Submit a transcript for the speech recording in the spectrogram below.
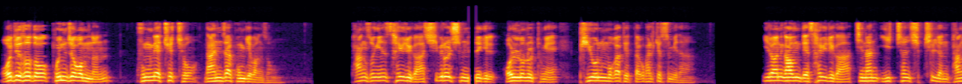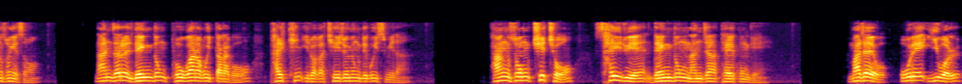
어디서도 본 적 없는 국내 최초 난자 공개 방송 방송인 사유리가 11월 16일 언론을 통해 비혼모가 됐다고 밝혔습니다. 이런 가운데 사유리가 지난 2017년 방송에서 난자를 냉동 보관하고 있다라고 밝힌 일화가 재조명되고 있습니다. 방송 최초 사유리의 냉동 난자 대공개 맞아요. 올해 2월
